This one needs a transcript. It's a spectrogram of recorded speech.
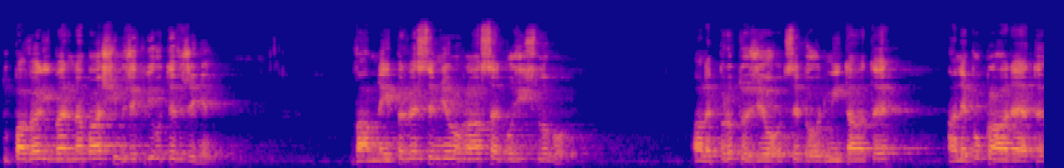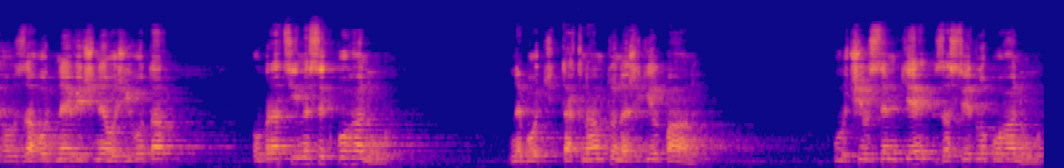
Tu Pavel i Barnabáš jim řekli otevřeně. Vám nejprve se mělo hlásat Boží slovo, ale protože ho od sebe odmítáte a nepokládáte ho za hodné věčného života, obracíme se k pohanům, neboť tak nám to nařídil pán. Určil jsem tě za světlo pohanům,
